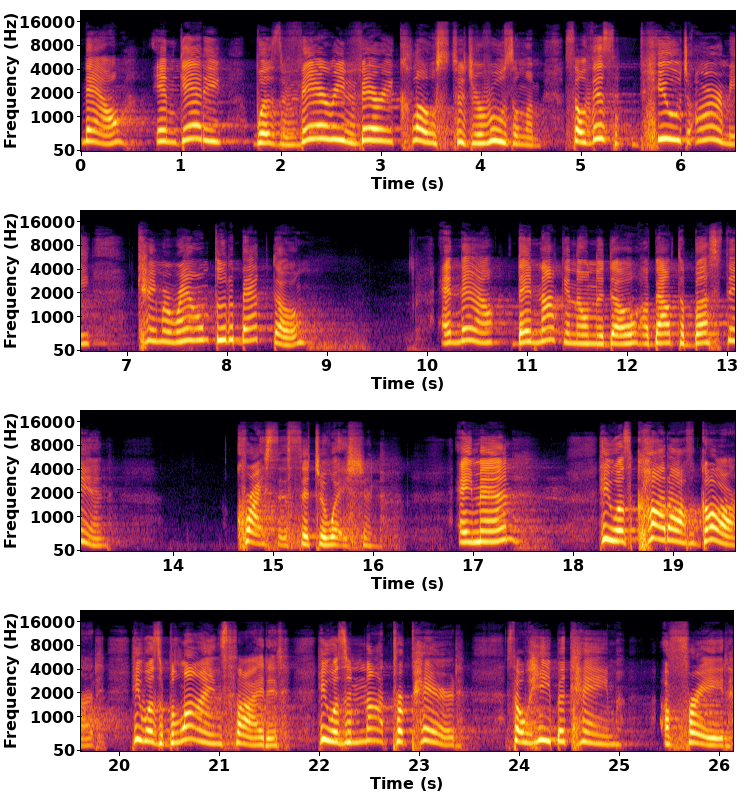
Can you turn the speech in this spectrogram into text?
Now, En Gedi was very, very close to Jerusalem. So this huge army came around through the back door, and now they're knocking on the door about to bust in. Crisis situation. Amen. He was caught off guard. He was blindsided. He was not prepared. So he became afraid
